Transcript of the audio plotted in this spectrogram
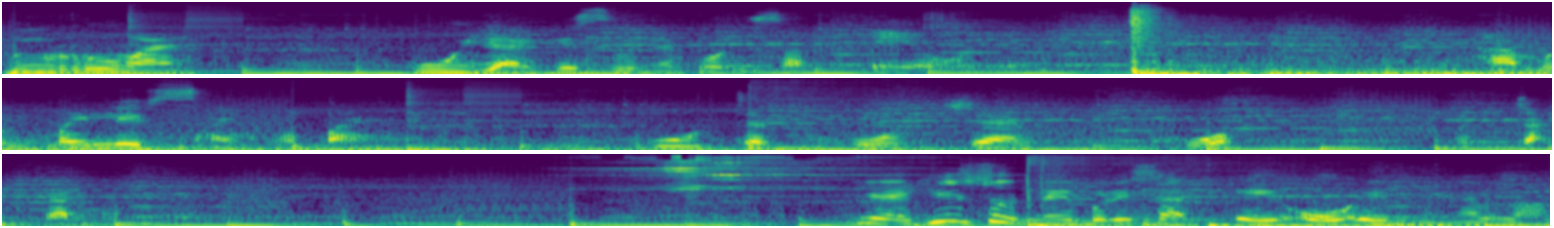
มึงรู้ไหม กูใหญ่ที่สุดในบริษัทเอ o เถ้ามึงไม่รีบใส่เข้าไป กูจะโทรแจ้งพวกมาจัดการมึงเลย ใหญ่ที่สุดในบริษัท AOM อย่างนั้นเหรอ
